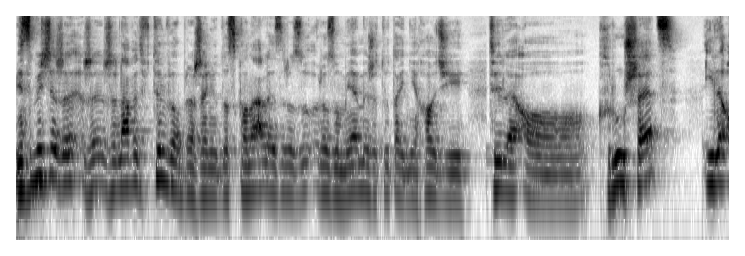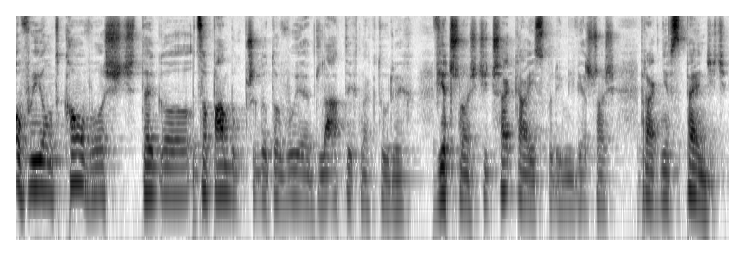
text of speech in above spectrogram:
Więc myślę, że, że, że nawet w tym wyobrażeniu doskonale zrozumiemy, że tutaj nie chodzi tyle o kruszec, ile o wyjątkowość tego, co Pan Bóg przygotowuje dla tych, na których wieczności czeka i z którymi wieczność pragnie spędzić.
